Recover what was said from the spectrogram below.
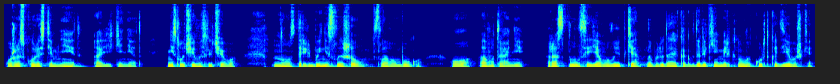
Уже скоро стемнеет, а Вики нет. Не случилось ли чего? Но стрельбы не слышал, слава богу. О, а вот и они. Расплылся я в улыбке, наблюдая, как вдалеке мелькнула куртка девушки.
